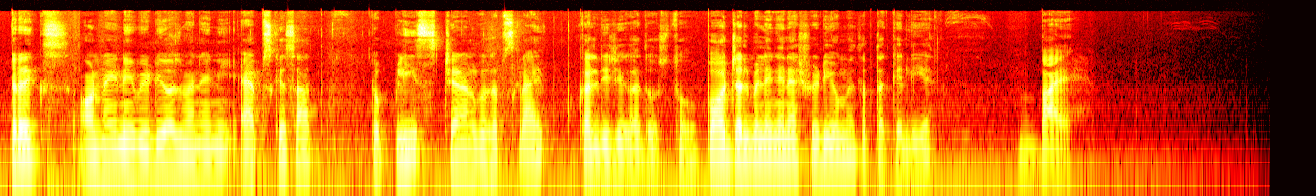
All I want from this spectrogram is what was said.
ट्रिक्स और नई नई वीडियोज़ में नई नई ऐप्स के साथ। तो प्लीज़ चैनल को सब्सक्राइब कर लीजिएगा दोस्तों। बहुत जल्द मिलेंगे नेक्स्ट वीडियो में, तब तक के लिए बाय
